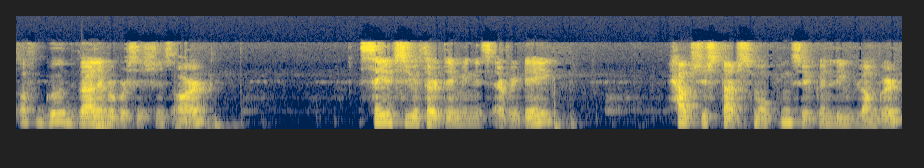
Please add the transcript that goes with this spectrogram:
of good value propositions are saves you 30 minutes every day, helps you stop smoking so you can live longer,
